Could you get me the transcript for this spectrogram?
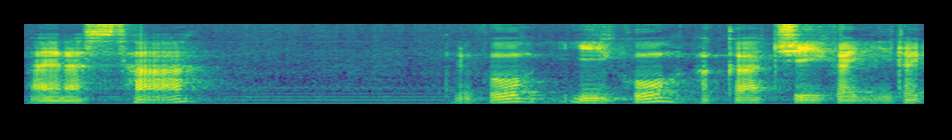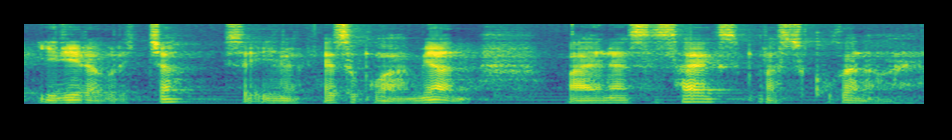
마이너스 4 그리고 2고 아까 g가 1, 1이라고 그랬죠. 그래서 1 해서 구하면 마이너스 4x 플러스 9가 나와요.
